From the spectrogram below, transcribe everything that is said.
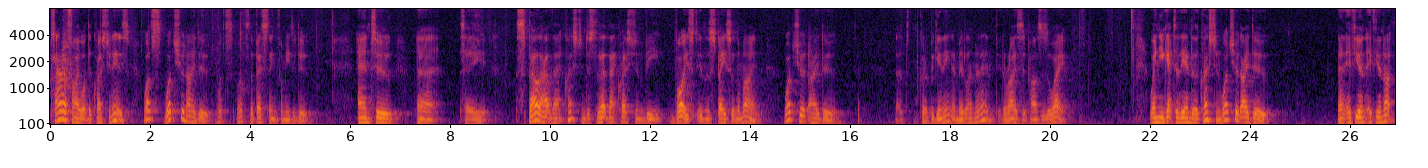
clarify what the question is. What's, what should I do? What's, what's the best thing for me to do? And to uh, say, spell out that question, just to let that question be voiced in the space of the mind. What should I do? That's got a beginning, a middle, and an end. It arises, it passes away. When you get to the end of the question, what should I do? Then, if you're if you're not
